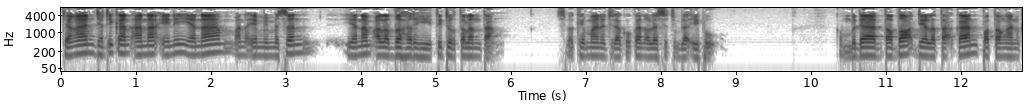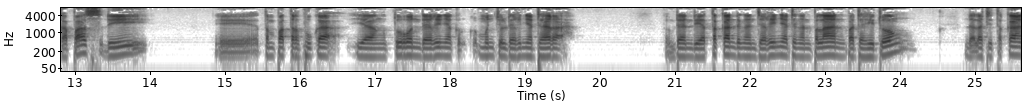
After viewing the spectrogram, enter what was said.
Jangan jadikan anak ini yanam, anak yang memesan yanam ala dhahrihi, tidur telentang. Sebagaimana dilakukan oleh sejumlah ibu. Kemudian tadak dia letakkan potongan kapas di eh, tempat terbuka yang turun darinya muncul darinya darah. Kemudian dia tekan dengan jarinya dengan pelan pada hidung. Tidaklah ditekan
